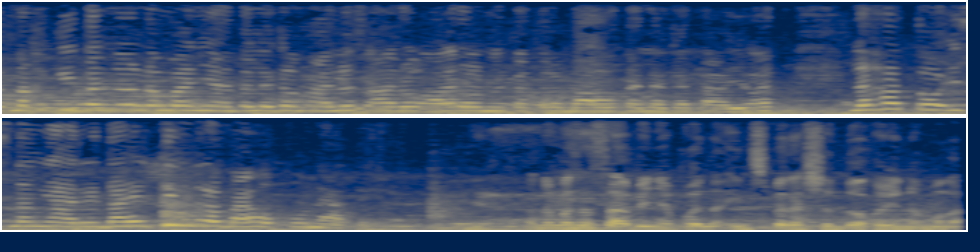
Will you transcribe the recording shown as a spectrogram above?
At nakikita nyo naman yan, talagang halos araw-araw nagtatrabaho talaga tayo. At lahat to is nangyari dahil tinrabaho po natin. Ano masasabi niyo po na inspirasyon daw kayo ng mga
